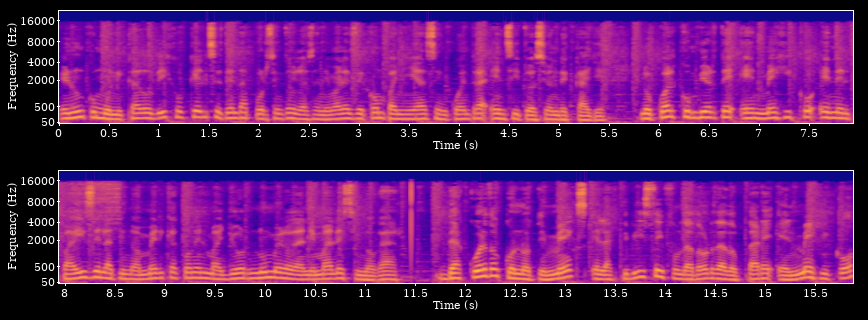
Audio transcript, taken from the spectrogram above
en un comunicado dijo que el 70% de los animales de compañía se encuentra en situación de calle, lo cual convierte en México en el país de Latinoamérica con el mayor número de animales sin hogar. De acuerdo con Notimex, el activista y fundador de Adoptare en México,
